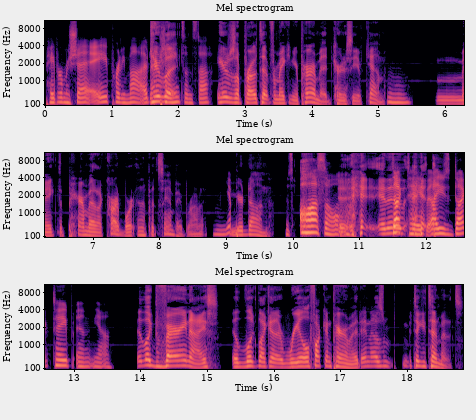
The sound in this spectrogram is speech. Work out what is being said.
paper mache, pretty much, Here's a- paints and stuff. Here's a pro tip for making your pyramid, courtesy of Kim. Mhm. Make the pyramid out of cardboard and then put sandpaper on it. Yep, You're done. it's awesome. It, it, it- duct tape. I used duct tape and yeah. it looked very nice. It looked like a real fucking pyramid, and it was it took you ten minutes.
